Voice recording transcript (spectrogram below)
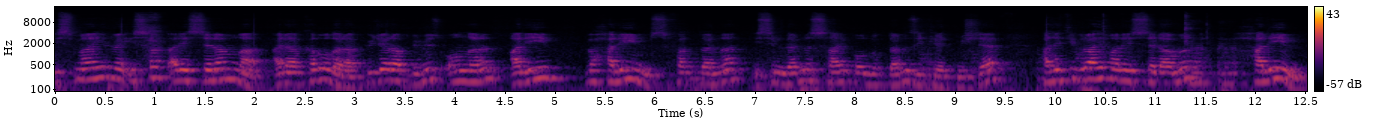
İsmail ve İshak Aleyhisselam'la alakalı olarak Yüce Rabbimiz onların Alim ve Halim sıfatlarına, isimlerine sahip olduklarını zikretmişler. Hz. İbrahim Aleyhisselam'ı Halim,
